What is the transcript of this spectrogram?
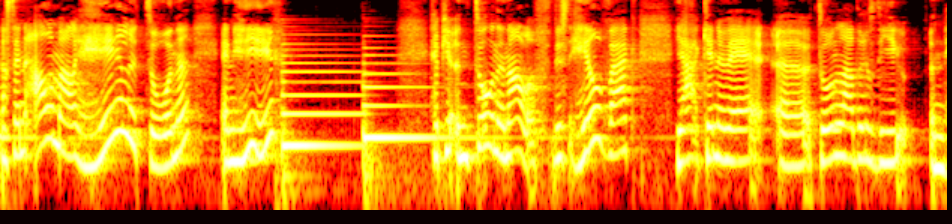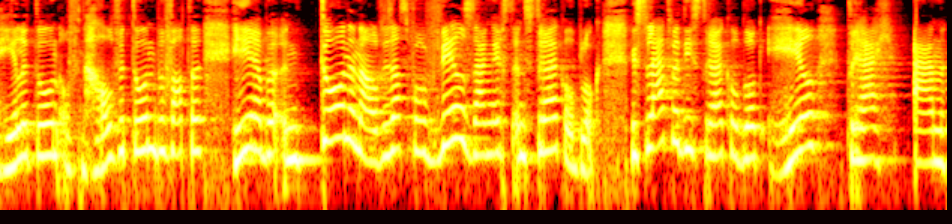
Dat zijn allemaal hele tonen. En hier heb je een toon en half. Dus heel vaak ja, kennen wij uh, toonladders die een hele toon of een halve toon bevatten. Hier hebben we een toon en half. Dus dat is voor veel zangers een struikelblok. Dus laten we die struikelblok heel traag aan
